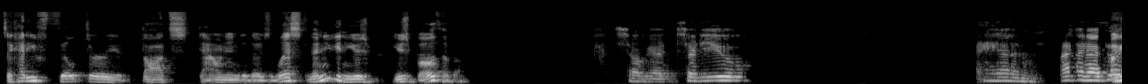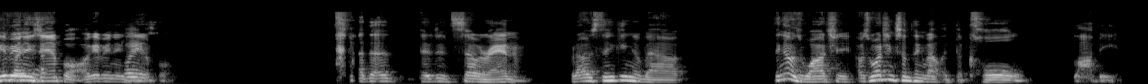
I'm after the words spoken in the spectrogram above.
it's like how do you filter your thoughts down into those lists? And then you can use use both of them. So good. So do you and I, and I will like give you an example. I'll give you an please. example. that, it's so random. But I was thinking about I think I was watching I was watching something about like the coal lobby,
